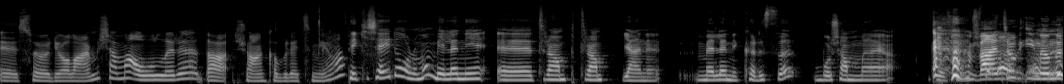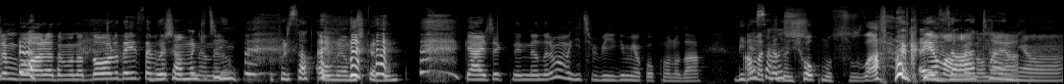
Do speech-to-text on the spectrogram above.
e, söylüyorlarmış ama oğulları da şu an kabul etmiyor. Peki şey doğru mu? Melanie e, Trump Trump yani Melanie karısı boşanmaya ben çok inanırım bu arada buna. Doğru değilse bile çok Boşanmak inanırım. için fırsat kolluyormuş kadın. gerçekten inanırım ama hiçbir bilgim yok o konuda. Bir de ama sana kadın ş- çok mutsuz zaten. Kıyamam ben ona ya. ya.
